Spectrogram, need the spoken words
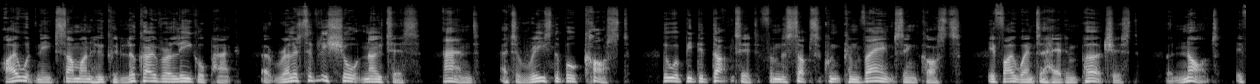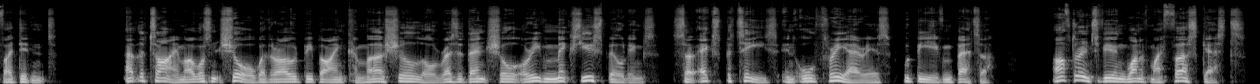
I would need someone who could look over a legal pack at relatively short notice and at a reasonable cost that would be deducted from the subsequent conveyancing costs if I went ahead and purchased, but not if I didn't. At the time, I wasn't sure whether I would be buying commercial or residential or even mixed use buildings, so expertise in all three areas would be even better. After interviewing one of my first guests,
